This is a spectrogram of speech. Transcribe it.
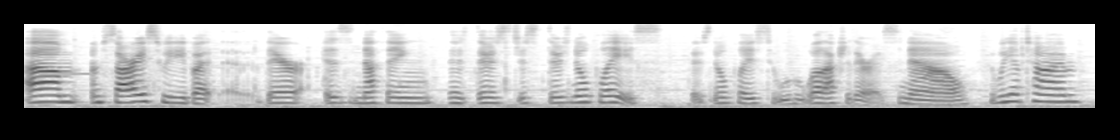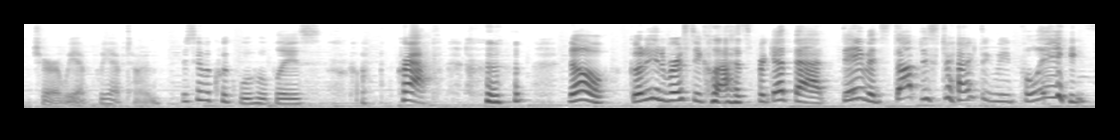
Um, I'm sorry, sweetie, but there is nothing. There's, there's just, there's no place. There's no place to woohoo. Well, actually, there is. Now, do we have time? Sure, we have we have time. Just have a quick woohoo, please. God. Crap! no! Go to university class. Forget that. David, stop distracting me, please.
